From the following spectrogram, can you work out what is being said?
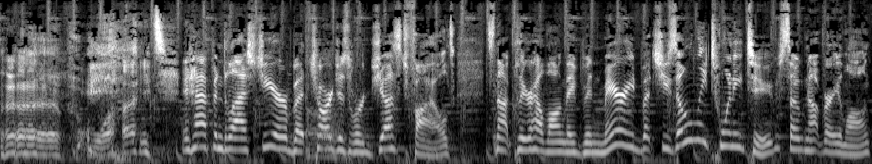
What? It happened last year, but oh. charges were just filed. It's not clear how long they've been married, but she's only 22, so not very long.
